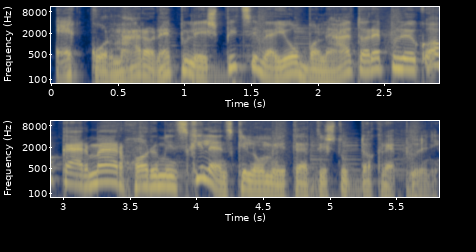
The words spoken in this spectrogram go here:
Ekkor már a repülés picivel jobban állt, a repülők akár már 39 kilométert is tudtak repülni.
